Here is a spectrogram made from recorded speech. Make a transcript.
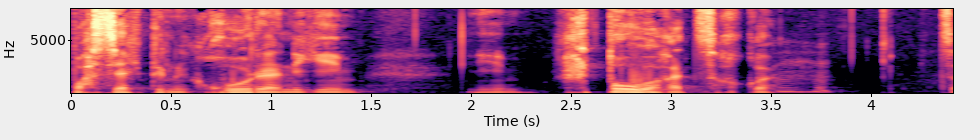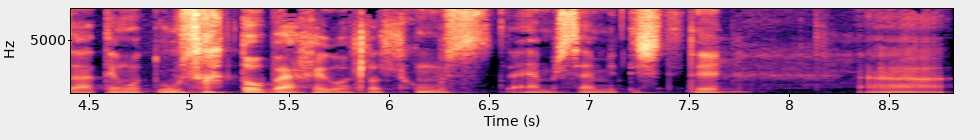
бас яг тэр нэг хуурай нэг юм ийм хатуу байгаа байхгүй. За тэгмүүд үс хатуу байхыг бол хүмүүс амар сайн мэднэ шүү дээ. Аа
